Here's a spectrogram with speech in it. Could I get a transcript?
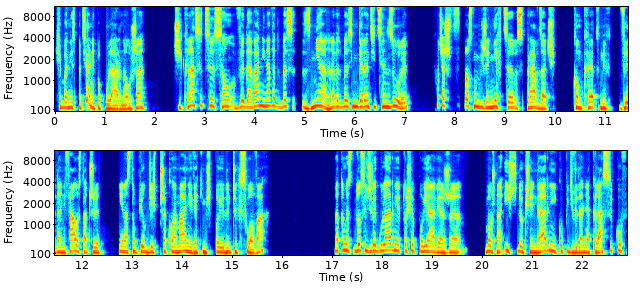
chyba niespecjalnie popularną, że ci klasycy są wydawani nawet bez zmian, nawet bez ingerencji cenzury, chociaż wprost mówi, że nie chce sprawdzać konkretnych wydań Fausta, czy nie nastąpiło gdzieś przekłamanie w jakimś pojedynczych słowach. Natomiast dosyć regularnie to się pojawia, że można iść do księgarni i kupić wydania klasyków,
